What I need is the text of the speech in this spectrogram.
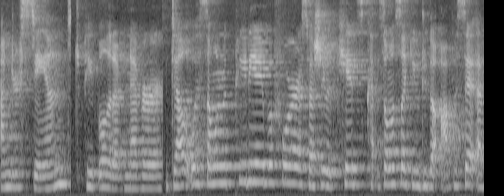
understand to people that have never dealt with someone with Before, especially with kids. It's almost like you do the opposite of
